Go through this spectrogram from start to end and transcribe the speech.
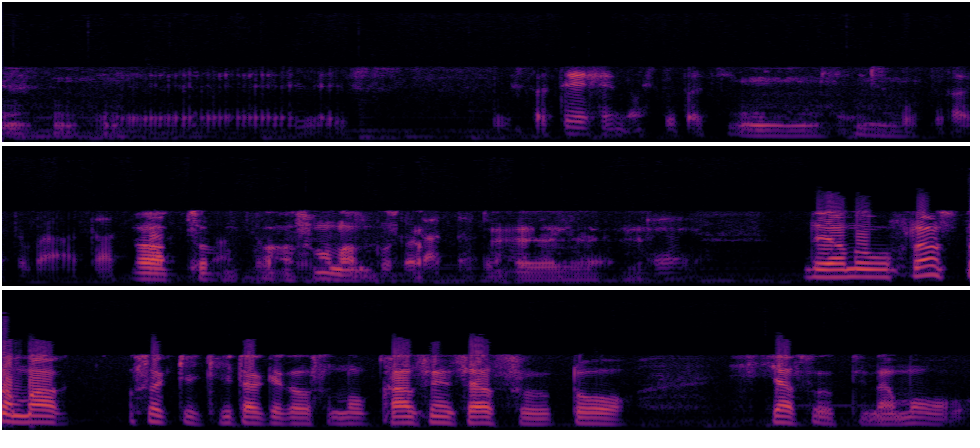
えーした底辺の人たちにスポットライトが当たったというのは、そうなんことだったと思います。で、あの、フランスの、まあ、さっき聞いたけど、その感染者数と死者数っていうのはも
